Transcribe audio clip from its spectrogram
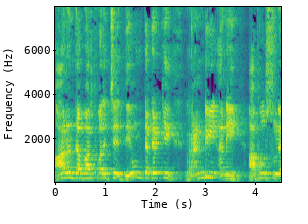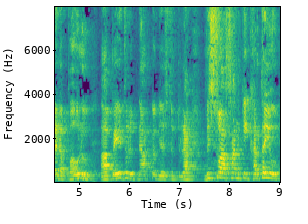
ఆనంద బాష్పలిచ్చే దేవుని దగ్గరికి రండి అని అపోస్తుడైన పౌలు ఆ పేతుడు జ్ఞాపకం చేస్తుంటున్నా విశ్వాసానికి కర్తయు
